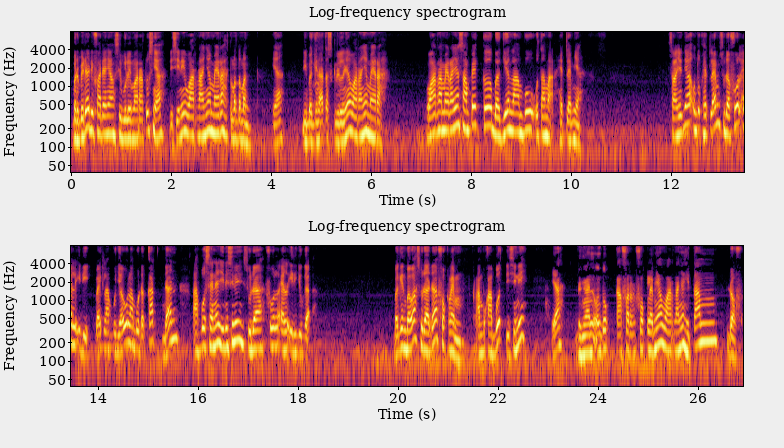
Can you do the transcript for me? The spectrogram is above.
Berbeda di varian yang 1500-nya, di sini warnanya merah, teman-teman. Ya, di bagian atas grillnya warnanya merah. Warna merahnya sampai ke bagian lampu utama headlampnya. Selanjutnya untuk headlamp sudah full LED, baik lampu jauh, lampu dekat, dan lampu sennya di sini sudah full LED juga. Bagian bawah sudah ada fog lamp, lampu kabut di sini ya, dengan untuk cover fog lampnya warnanya hitam doff.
